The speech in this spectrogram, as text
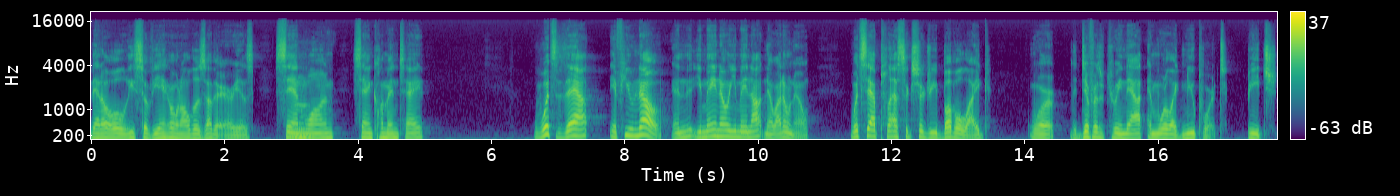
that whole Aliso Viejo and all those other areas, San mm-hmm. Juan, San Clemente. What's that, if you know, and you may know, you may not know, I don't know, what's that plastic surgery bubble like, or the difference between that and more like Newport Beach?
